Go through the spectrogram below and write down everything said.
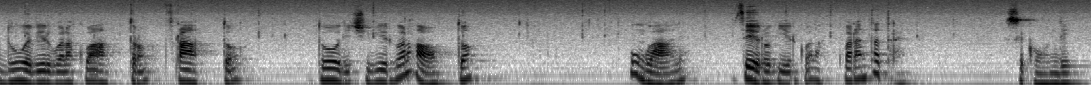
2,4 fratto 12,8 uguale 0,43 secondi.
